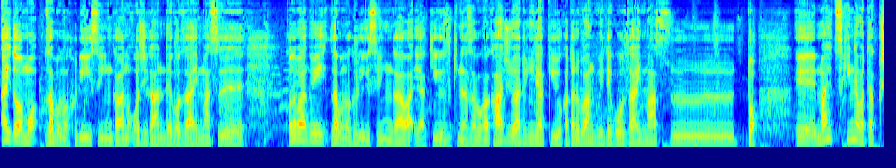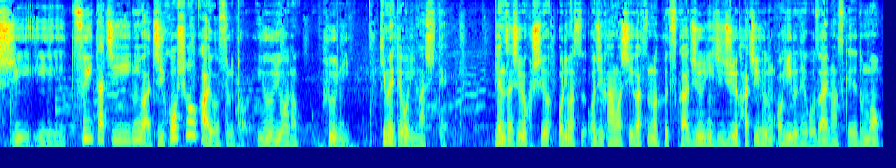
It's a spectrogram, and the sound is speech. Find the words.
はい、どうも、ザボのフリースインガーのお時間でございます。この番組、ザボのフリースインガーは野球好きなザボがカジュアルに野球を語る番組でございます。と、えー毎月ね、私、1日には自己紹介をするというような風に決めておりまして、現在収録しておりますお時間は4月の2日12時18分お昼でございますけれども、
